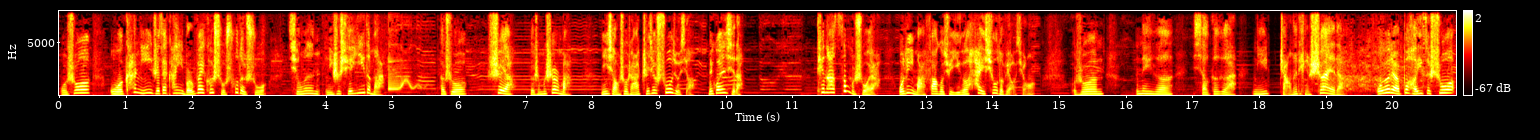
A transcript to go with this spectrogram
我说我看你一直在看一本外科手术的书，请问你是学医的吗？她说是呀，有什么事儿吗？你想说啥直接说就行，没关系的。听他这么说呀，我立马发过去一个害羞的表情，我说那个小哥哥，你长得挺帅的，我有点不好意思说。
